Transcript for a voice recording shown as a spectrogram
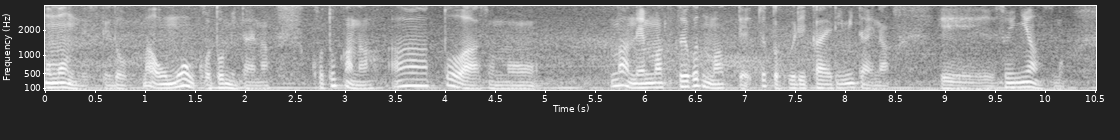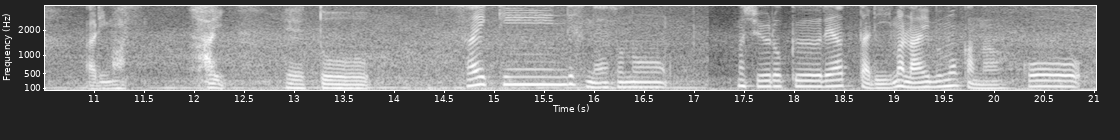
思うんですけど、まあ、思うことみたいなことかな。あとはそのまあ年末ということもあってちょっと振り返りみたいな、え、そういうニュアンスもあります。はい。えっ、と最近ですねその、まあ、収録であったり、まあ、ライブもかな。こう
